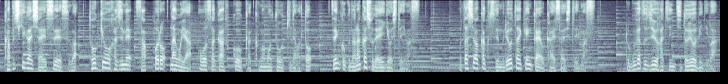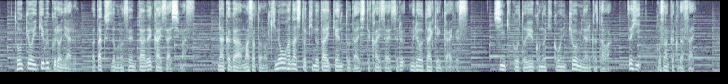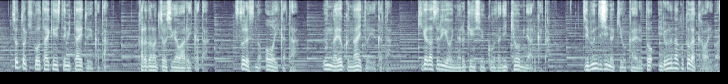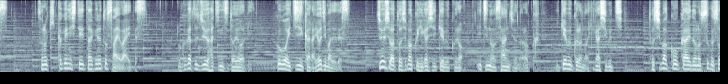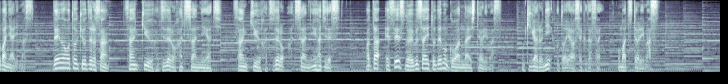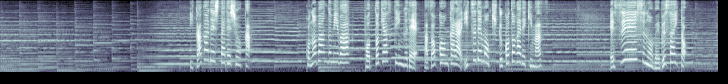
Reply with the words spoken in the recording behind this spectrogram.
株式会社 SS は東京をはじめ札幌名古屋大阪福岡熊本沖縄と全国7カ所で営業しています。私は各地で無料体験会を開催しています。6月18日土曜日には東京池袋にある私どものセンターで開催します。中川雅人の昨日お話と昨日体験と題して開催する無料体験会です。新気候というこの気候に興味のある方はぜひご参加ください。ちょっと気候を体験してみたいという方体の調子が悪い方ストレスの多い方運が良くないという方気が出せるようになる研修講座に興味のある方自分自身の気を変えるといろいろなことが変わります。そのきっかけにしていただけると幸いです。6月18日土曜日午後1時から4時までです。住所は豊島区東池袋1-30-6池袋の東口豊島公会堂のすぐそばにあります。電話は東京03-3980-8328 3980-8328です。また SS のウェブサイトでもご案内しております。お気軽にお問い合わせください。お待ちしております。いかがでしたでしょうか？この番組はポッドキャスティングでパソコンからいつでも聞くことができます SAS のウェブサイト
